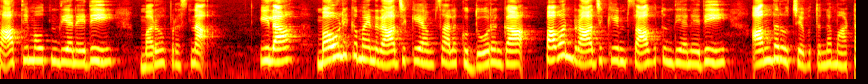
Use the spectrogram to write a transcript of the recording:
సాధ్యమవుతుంది అనేది మరో ప్రశ్న. ఇలా మౌలికమైన రాజకీయ అంశాలకు దూరంగా పవన్ రాజకీయం సాగుతుంది అనేది అందరూ చెబుతున్న మాట.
